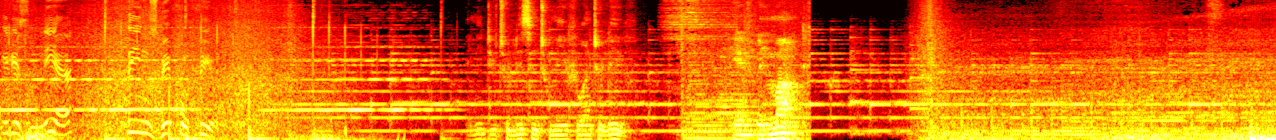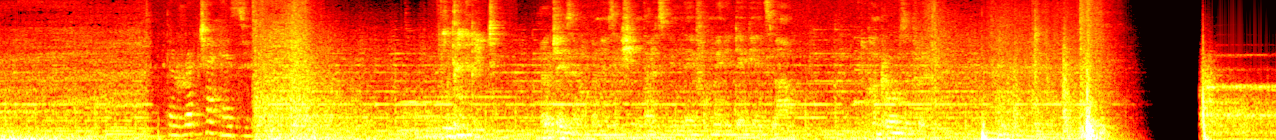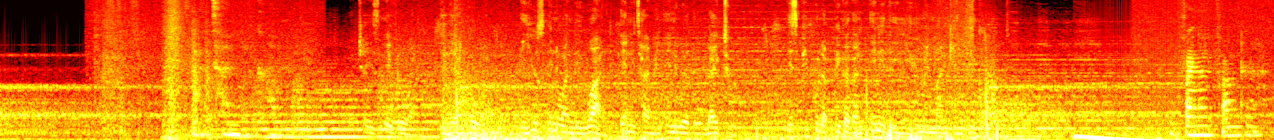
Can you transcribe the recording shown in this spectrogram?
It is near things be fulfilled. I need you to listen to me if you want to live. You have been marked. The rapture has you. Intelligent. Rapture is an organization that has been there for many decades now. It controls everything. Time will come. Is everyone and they are no one. They use anyone they want, anytime and anywhere they would like to. These people are bigger than anything a human man can think of. We finally found her.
